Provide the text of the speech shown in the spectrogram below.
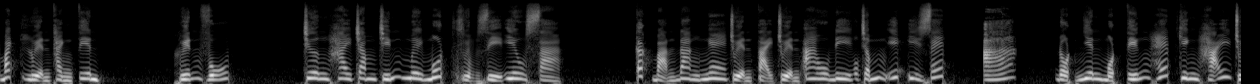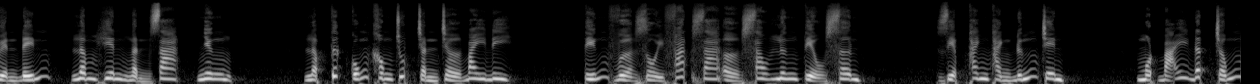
Bách luyện thành tiên. huyễn Vũ. Chương 291 Vượt gì yêu xà. Các bạn đang nghe truyện tại truyện Audi.xyz. Á. đột nhiên một tiếng hét kinh hãi truyền đến. Lâm Hiên ngẩn ra. Nhưng. Lập tức cũng không chút trần chờ bay đi. Tiếng vừa rồi phát ra ở sau lưng Tiểu Sơn. Diệp Thanh Thành đứng trên. Một bãi đất trống.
